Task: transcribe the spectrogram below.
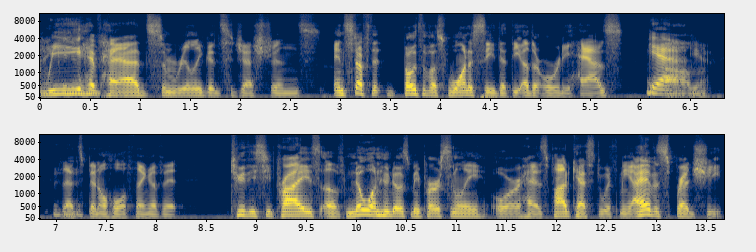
I we have had some really good suggestions and stuff that both of us want to see that the other already has. Yeah. Um, Yeah. Mhm. That's been a whole thing of it. To the surprise of no one who knows me personally or has podcasted with me, I have a spreadsheet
